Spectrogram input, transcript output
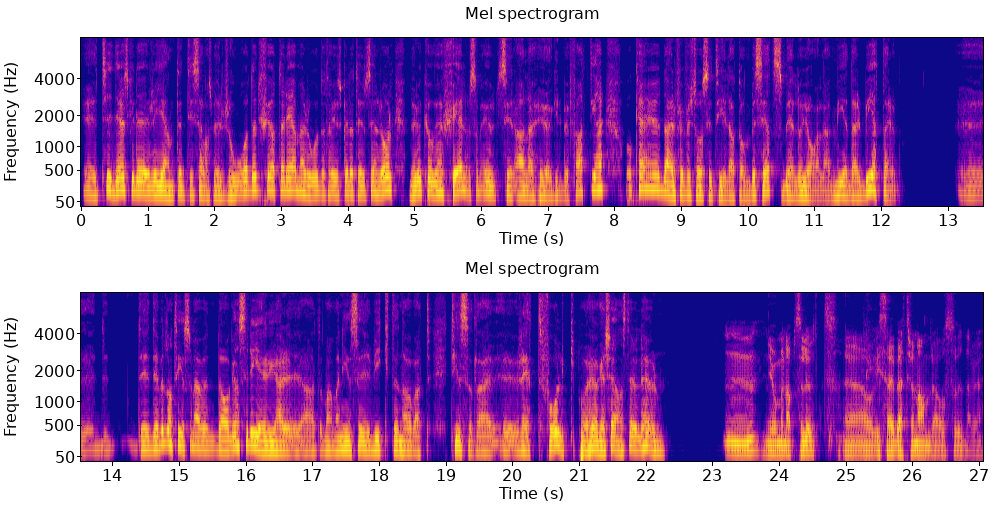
Eh, tidigare skulle regenten tillsammans med rådet sköta det, men rådet har ju spelat ut sin roll. Nu är det kungen själv som utser alla högre befattningar och kan ju därför förstås se till att de besätts med lojala medarbetare. Eh, det- det, är väl någonting som även dagens regeringar, att man, man inser vikten av att tillsätta eh, rätt folk på höga tjänster, eller hur? Mm, jo men absolut. Eh, och vissa är bättre än andra och så vidare.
